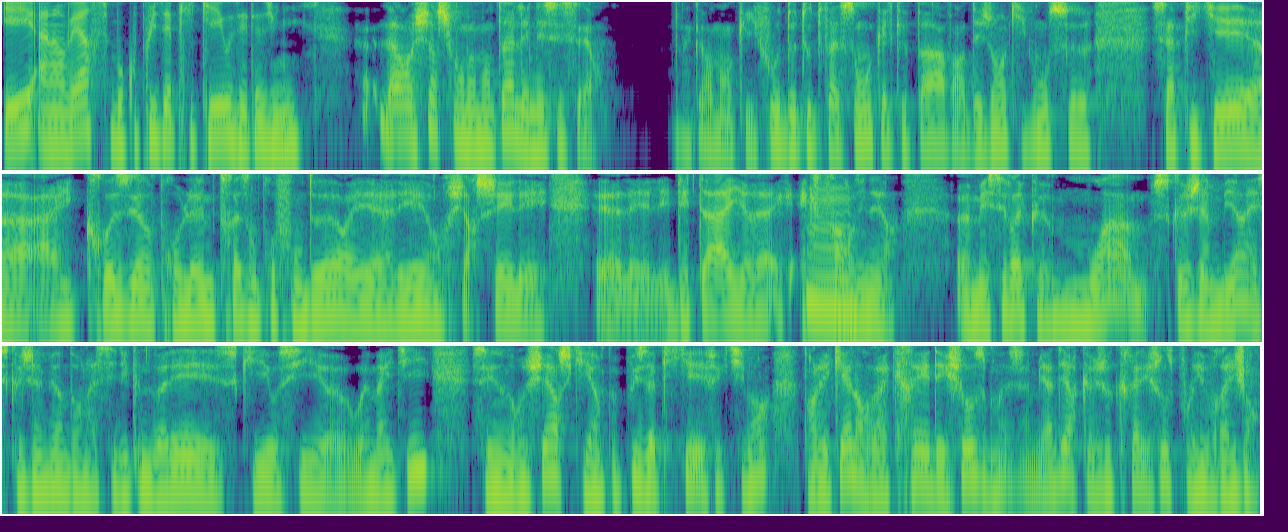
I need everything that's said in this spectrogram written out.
et à l'inverse beaucoup plus appliqué aux États-Unis La recherche fondamentale est nécessaire. D'accord. Donc il faut de toute façon quelque part avoir des gens qui vont se s'appliquer à, à, creuser un problème très en profondeur et aller en chercher les les, les détails euh, extraordinaires. Mmh. Euh, mais c'est vrai que moi, ce que j'aime bien et ce que j'aime bien dans la Silicon Valley, et ce qui est aussi euh, au MIT, c'est une recherche qui est un peu plus appliquée effectivement, dans lesquelles on va créer des choses. Moi, j'aime bien dire que je crée des choses pour les vrais gens.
